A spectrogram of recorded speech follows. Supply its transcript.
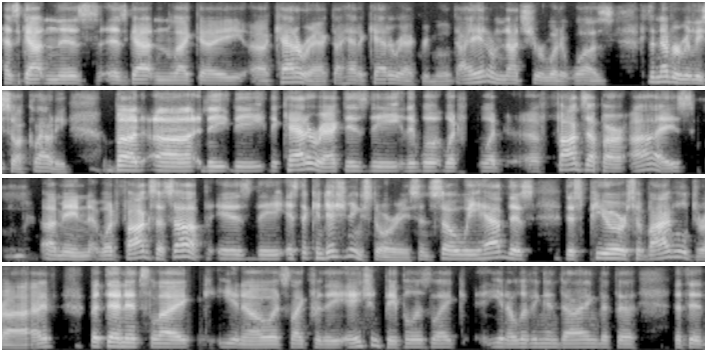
has gotten this has gotten like a, a cataract. I had a cataract removed. I am not sure what it was because i never really saw cloudy. But uh, the the the cataract is the, the what what uh, fogs up our eyes. I mean what fogs us up is the is the conditioning stories. And so we have this this pure survival drive but then it's like you know it's like for the ancient people is like you know living and dying that the that the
